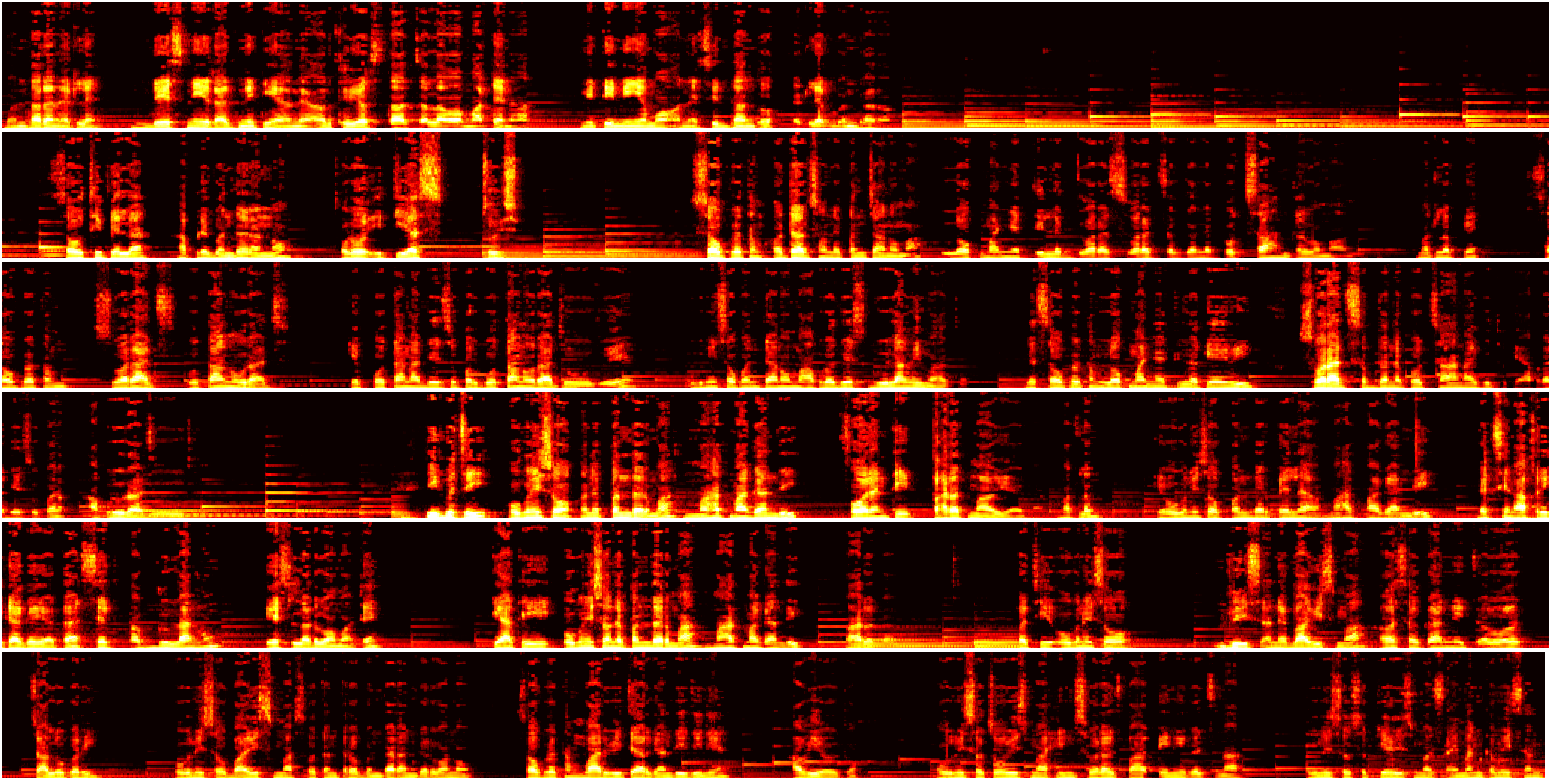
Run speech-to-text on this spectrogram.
બંધારણ એટલે દેશની રાજનીતિ અને અર્થવ્યવસ્થા ચલાવવા માટેના નીતિ નિયમો અને સિદ્ધાંતો એટલે બંધારણ. સૌથી પહેલા આપણે બંધારણનો થોડો ઇતિહાસ જોઈશું. સૌપ્રથમ અઢારસો ને પંચાણુંમાં લોકમાન્ય તિલક દ્વારા સ્વરાજ શબ્દને પ્રોત્સાહન કરવામાં આવ્યું મતલબ કે સૌપ્રથમ સ્વરાજ પોતાનું રાજ. કે પોતાના દેશ ઉપર પોતાનો રાજ હોવો જોઈએ. ઓગણીસો પંચાણુંમાં આપણો દેશ ગુલામીમાં હતો. એટલે સૌપ્રથમ લોકમાન્ય તિલકે એવી સ્વરાજ શબ્દને પ્રોત્સાહન આપ્યું હતું કે આપણા દેશ ઉપર આપણું રાજ હોવું જોઈએ. એ પછી ઓગણીસો અને પંદરમાં મહાત્મા ગાંધી ફોરેનથી ભારતમાં આવ્યા. હતા મતલબ કે ઓગણીસો પંદર પહેલા મહાત્મા ગાંધી દક્ષિણ આફ્રિકા ગયા હતા, શેખ અબ્દુલ્લાનું કેસ લડવા માટે. ત્યાંથી ઓગણીસો ને પંદરમાં મહાત્મા ગાંધી ભારત આવ્યું. પછી ઓગણીસો વીસ અને બાવીસમાં અસહકારની ચળવળ ચાલુ કરી. ઓગણીસો બાવીસમાં સ્વતંત્ર બંધારણ ઘડવાનો સૌપ્રથમવાર વિચાર ગાંધીજીને આવ્યો હતો. ઓગણીસો ચોવીસમાં હિન્દ સ્વરાજ પાર્ટીની રચના, ઓગણીસો સત્યાવીસમાં સાયમન કમિશન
